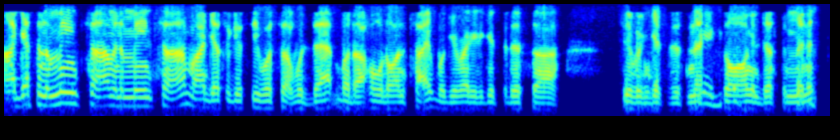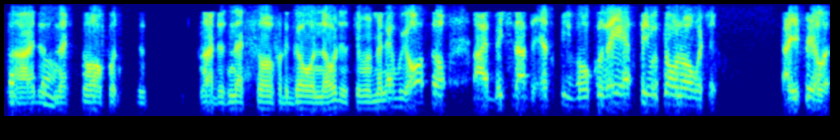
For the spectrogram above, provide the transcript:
I guess in the meantime, in the meantime, I guess we can see what's up with that. But uh, hold on tight. We'll get ready to get to this. uh See if we can get to this next song in just a minute. All right, this next song for this. Not this next song for the go and no. Just give it a minute. We also, all right, big shout out to SP Vocals. Hey, SP, what's going on with you? How you feeling?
